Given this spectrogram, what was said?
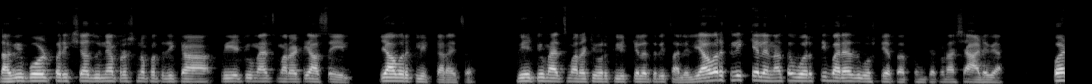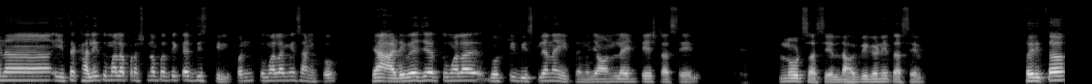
दहावी बोर्ड परीक्षा जुन्या प्रश्नपत्रिका क्रिएटिव्ह मॅथ्स मराठी असं येईल. यावर क्लिक करायचं. क्रिएटिव्ह मॅथ्स मराठीवर क्लिक केलं तरी चालेल. यावर क्लिक केलं ना तर वरती बऱ्याच गोष्टी येतात तुमच्याकडे अशा आडव्या. पण इथं खाली तुम्हाला प्रश्नपत्रिका दिसतील पण तुम्हाला मी सांगतो या आडव्या जर तुम्हाला गोष्टी दिसल्या नाही इथं म्हणजे ऑनलाईन टेस्ट असेल नोट्स असेल दहावी गणित असेल तर इथं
